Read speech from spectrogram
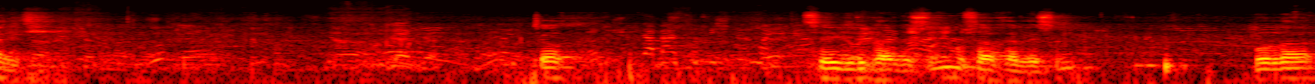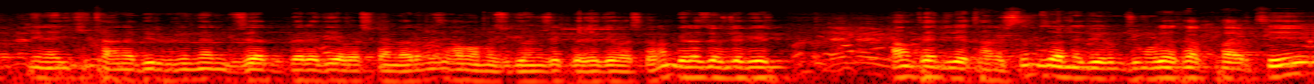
Evet. Çok sevgili kardeşim, Musa kardeşim. Burada yine iki tane birbirinden güzel belediye başkanlarımız, Hamamızı Gönecek Belediye Başkanım. Biraz önce bir hanımefendiyle tanıştım. Zannediyorum Cumhuriyet Halk Parti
